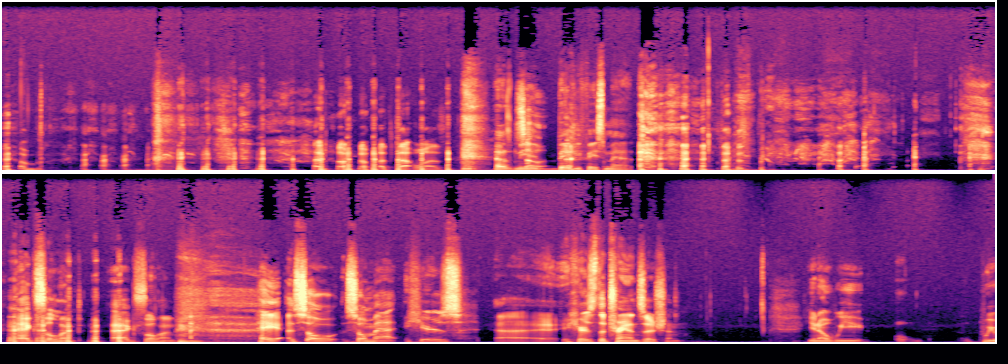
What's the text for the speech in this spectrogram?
I don't know what that was. That was me, So- babyface Matt. that was excellent. Excellent. Hey so so matt here's uh, here's the transition. You know we we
